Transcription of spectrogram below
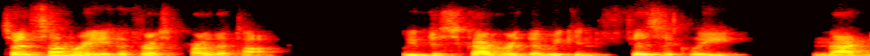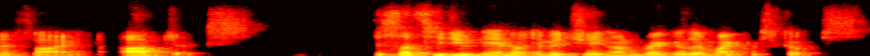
So in summary, the first part of the talk, we've discovered that we can physically magnify objects. This lets you do nanoimaging on regular microscopes.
